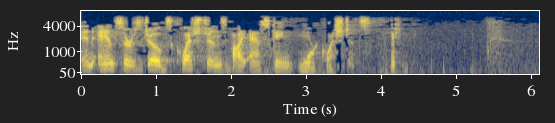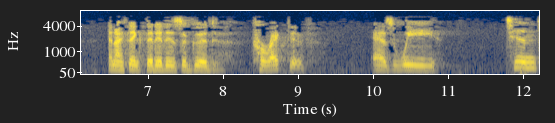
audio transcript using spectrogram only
and answers Job's questions by asking more questions. and I think that it is a good corrective as we tend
